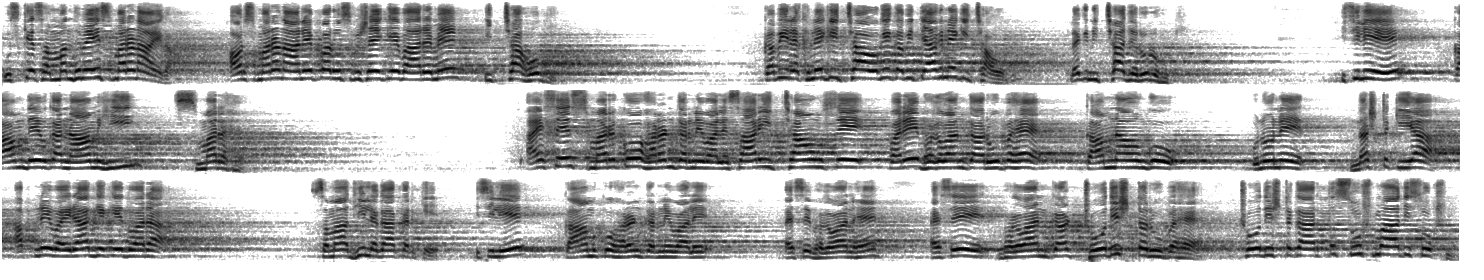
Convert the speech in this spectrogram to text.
उसके संबंध में ही स्मरण आएगा। और स्मरण आने पर उस विषय के बारे में इच्छा होगी। कभी रखने की इच्छा होगी, कभी त्यागने की इच्छा होगी, लेकिन इच्छा ज़रूर होगी। इसलिए कामदेव का नाम ही स्मर है। ऐसे स्मर को हरण करने वाले सारी इच्छाओं से परे भगवान का रूप है। कामनाओं को उन्होंने नष्ट किया अपने वैराग्य के द्वारा। समाधि लगा करके, इसीलिए काम को हरण करने वाले ऐसे भगवान हैं, ऐसे भगवान का क्षोदिष्ट रूप है। क्षोदिष्ट का अर्थ सूक्ष्म आदि सूक्ष्म।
